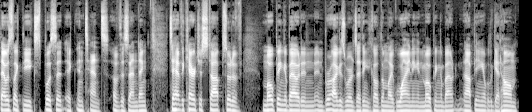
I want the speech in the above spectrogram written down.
That was like the explicit i- intent of this ending to have the characters stop sort of moping about in in Braga's words I think he called them like whining and moping about not being able to get home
